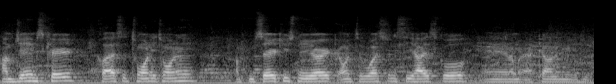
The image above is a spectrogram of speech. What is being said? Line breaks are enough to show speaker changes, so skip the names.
I'm James Kerr, class of 2020. I'm from Syracuse, New York. I went to West Genesee High School, and I'm an accounting major.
